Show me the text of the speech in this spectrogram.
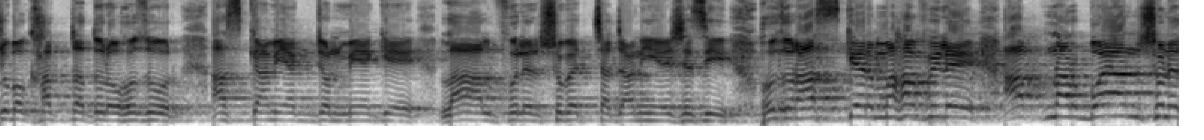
যুবক হাতটা তুলো, হুজুর। আজকে আমি একজন মেয়েকে লাল ফুলের শুভেচ্ছা জানিয়ে এসেছি। হুজুর, আজকের মাহফিলে আপনার বয়ান শুনে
